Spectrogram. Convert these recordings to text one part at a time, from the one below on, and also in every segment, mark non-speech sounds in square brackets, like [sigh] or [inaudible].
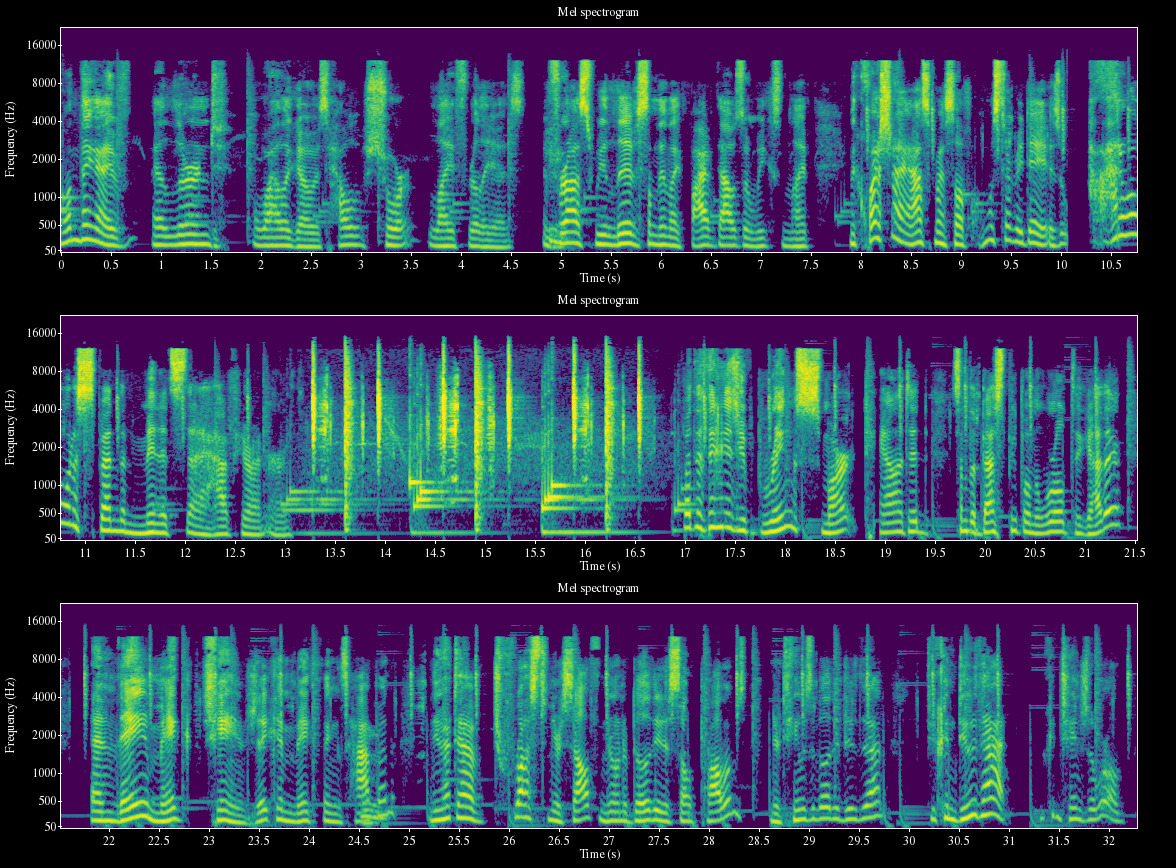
One thing I've I learned a while ago is how short life really is. And for hmm. us, we live something like 5,000 weeks in life. And the question I ask myself almost every day is how do I want to spend the minutes that I have here on earth? But the thing is, you bring smart, talented, some of the best people in the world together, and they make change. They can make things happen. Mm. And you have to have trust in yourself and your own ability to solve problems and your team's ability to do that. If you can do that, you can change the world.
